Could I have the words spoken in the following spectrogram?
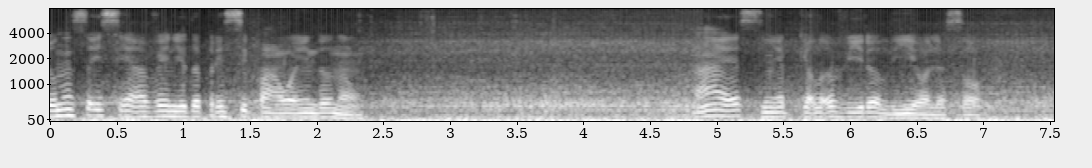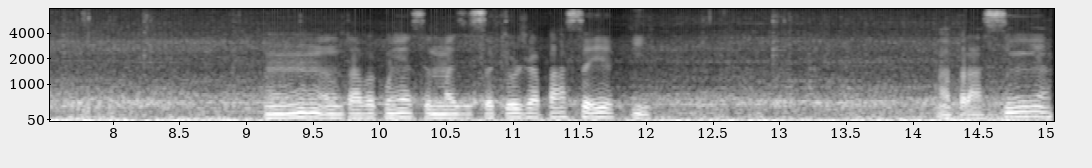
Aqui eu não sei se é a avenida principal ainda não. Ah, é sim, é porque ela vira ali, olha só. Hum, eu não tava conhecendo, mas isso aqui eu já passei aqui. A pracinha.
